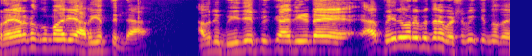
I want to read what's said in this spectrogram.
പ്രേരണകുമാരി അറിയത്തില്ല. അവർ ബി ജെ പിക്കാരിയുടെ ആ പേര് പറയുമ്പോ ഇത്ര വിഷമിക്കുന്നത്?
